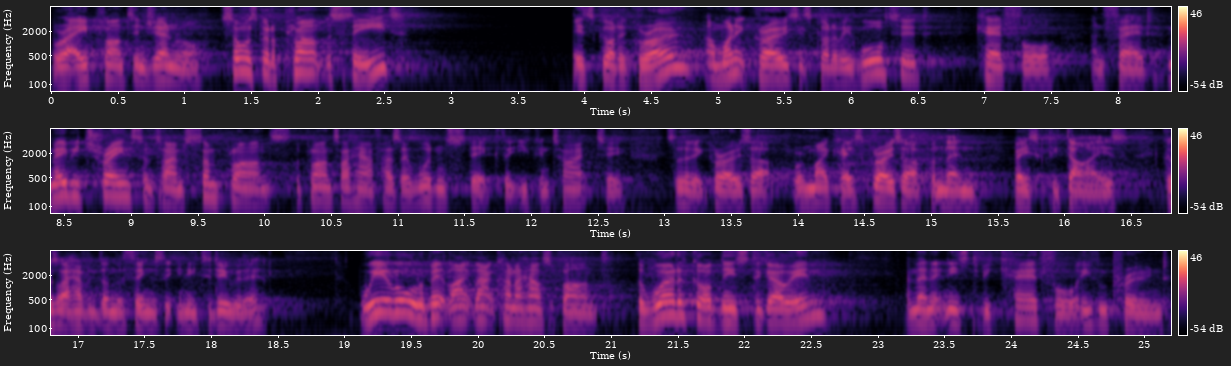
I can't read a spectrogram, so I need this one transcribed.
or a plant in general? Someone's got to plant the seed, it's got to grow, and when it grows, it's got to be watered, cared for, and fed. Maybe trained sometimes. Some plants, the plant I have, has a wooden stick that you can tie it to so that it grows up, or in my case, grows up and then basically dies because I haven't done the things that you need to do with it. We're all a bit like that kind of house plant. The Word of God needs to go in, and then it needs to be cared for, even pruned,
